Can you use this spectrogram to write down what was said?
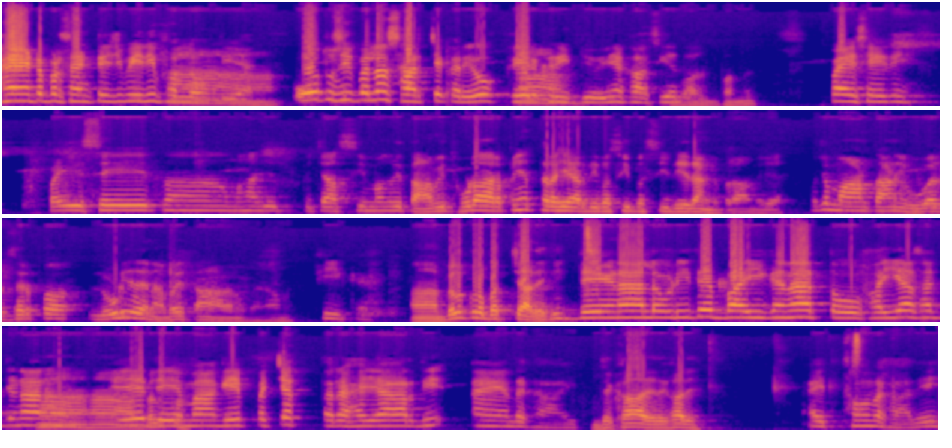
ਫੈਟ ਪਰਸੈਂਟੇਜ ਵੀ ਇਹਦੀ ਫੁੱਲ ਹਾਂ। ਆਉਂਦੀ ਹੈ। ਉਹ ਤੁਸੀਂ ਪਹਿਲਾਂ ਸਰਚ ਕਰਿਓ ਫਿਰ। ਖਰੀਦਿਓ ਇਹਦੀਆਂ ਖਾਸੀਅਤਾਂ। ਪੈਸੇ ਦੇ। ਪੈਸੇ ਤਾਂ ਮਹਾਂ ਜੇ 85 ਮੰਗਦੇ ਤਾਂ ਵੀ ਥੋੜਾ 75000 ਦੀ ਬੱਸੀ ਬੱਸੀ ਦੇ ਦਾਂਗੇ ਭਰਾ ਮੇਰੇ। ਉਹ ਚ ਮਾਨ ਤਾਂ ਨਹੀਂ ਹੋਊਗਾ ਸਿਰਫ ਲੋਹੜੀ ਦਾ ਦੇਣਾ ਬਈ ਤਾਂ ਕਹਿਣਾ ਮੈਂ। ਠੀਕ ਹੈ। ਹਾਂ ਬਿਲਕੁਲ ਬੱਚਾ ਦੇਖੀ। ਦੇਣਾ ਲੋੜੀ ਤੇ ਬਾਈ ਕਹਿੰਦਾ ਤੋਹਫਾ ਹੀ ਆ ਸੱਜਣਾ ਨੂੰ। ਹਾਂ, ਇਹ ਬਿਲਕੁਲ। ਦੇਵਾਂਗੇ 75000 ਦੀ ਐਂ ਦਿਖਾ ਜੀ। ਦਿਖਾ ਦੇ ਦਿਖਾ ਦੇ। ਇੱਥੋਂ ਦਿਖਾ ਦੇ।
